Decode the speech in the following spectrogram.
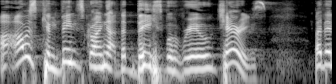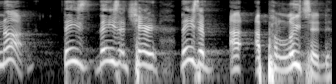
I, I was convinced growing up that these were real cherries, but they're not. These, these are cherry, these are, are, are polluted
